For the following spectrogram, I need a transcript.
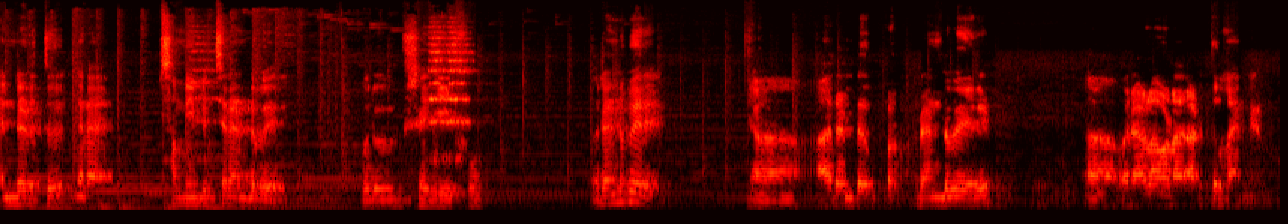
എന്റെ അടുത്ത് ഇങ്ങനെ സമീപിച്ച രണ്ടുപേര് ഒരു ഷരീഫും രണ്ടുപേര് ആ, ആ രണ്ട് രണ്ട് ഒരാൾ അവിടെ അടുത്തുള്ള തന്നെയാണ്.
